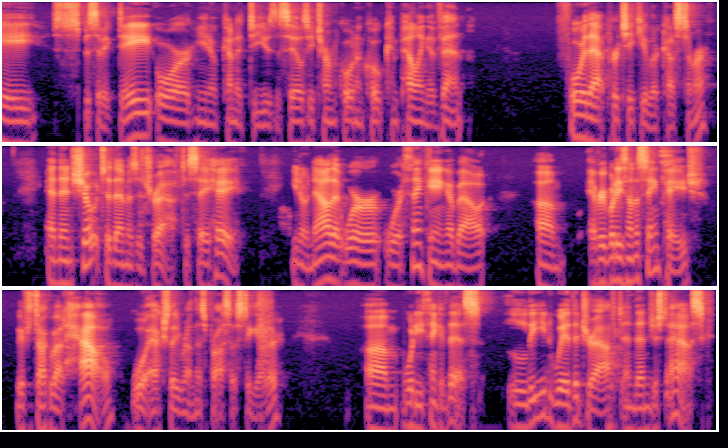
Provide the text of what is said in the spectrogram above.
a specific date or, you know, kind of to use the salesy term, quote unquote, compelling event for that particular customer. And then show it to them as a draft to say, hey, you know, now that we're we're thinking about um, everybody's on the same page, we have to talk about how we'll actually run this process together. Um, what do you think of this? Lead with a draft and then just ask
